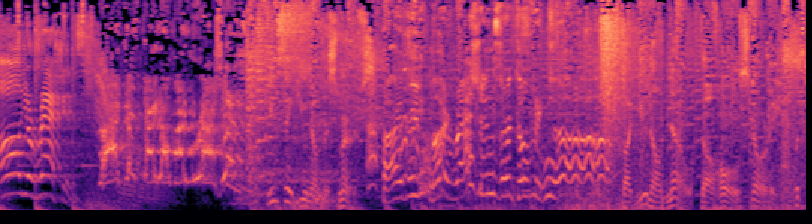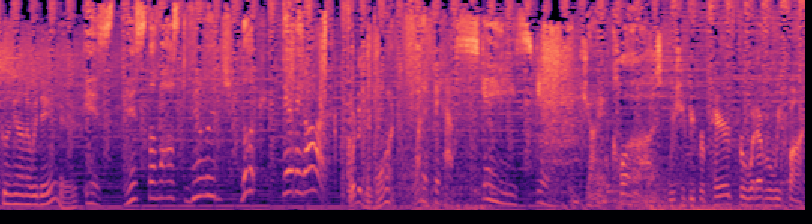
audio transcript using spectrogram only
all your rations. I just ate all my rations! you think you know the Smurfs, I think my rations are coming up. But you don't know the whole story. What's going on over there? Is this the lost village? Look, there they are. What do they want? What if they have scaly skin? And giant claws. We should be prepared for whatever we find.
